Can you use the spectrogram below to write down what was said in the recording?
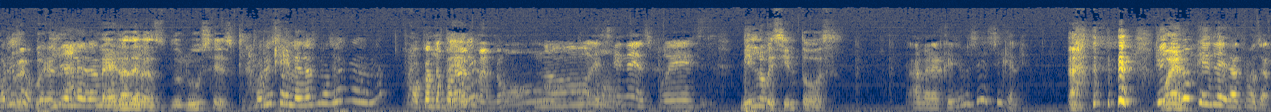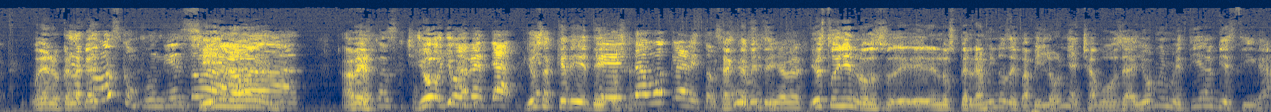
Por eso, pero ya la Edad la era de las luces, claro. Por eso la Edad Moderna, ¿no? ¿O contemporánea? Moderna, no. No, es viene después. 1900. A ver, que yo sí, sígale. Yo Bueno. digo que es la Edad Moderna. Bueno, con la estabas confundiendo Sí, a... A ver, yo, yo, A ver, ya. yo saqué de, de- que o el sea, Tavo aclare todo. exactamente. Sí, sí, sí, a ver. Yo estoy en los, eh, en los pergaminos de Babilonia, chavo. O sea, yo me metí a investigar.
